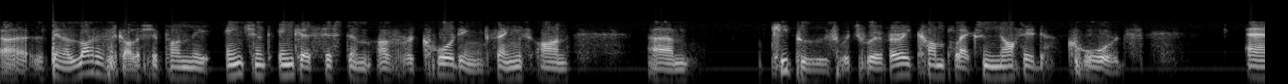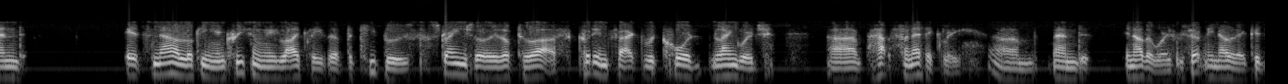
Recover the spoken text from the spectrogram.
Uh, there's been a lot of scholarship on the ancient Inca system of recording things on um, quipus, which were very complex knotted cords. And it's now looking increasingly likely that the quipus, strange though they look to us, could in fact record language, uh, perhaps phonetically. Um, and in other ways, we certainly know they could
